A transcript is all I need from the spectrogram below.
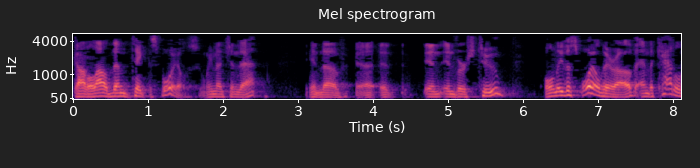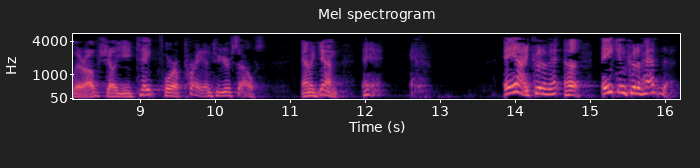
God allowed them to take the spoils. We mentioned that in, uh, uh, in, in verse 2. Only the spoil thereof and the cattle thereof shall ye take for a prey unto yourselves. And again, Ai could have, uh, Achan could have had that.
